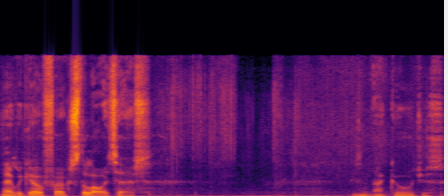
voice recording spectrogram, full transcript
There we go, folks, the lighthouse. Isn't that gorgeous?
